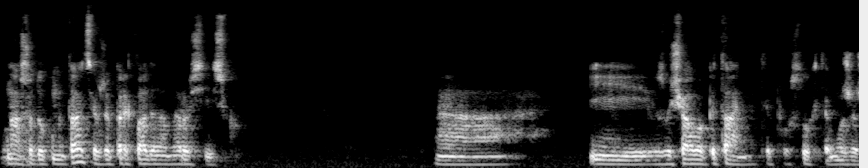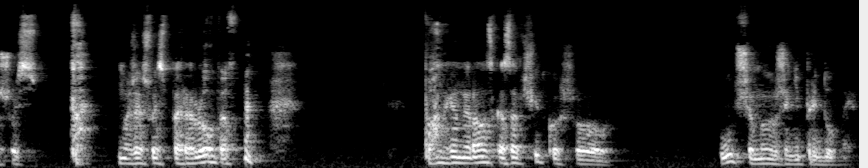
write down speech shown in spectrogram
Наша документація вже перекладена на російську. І звучало питання: типу, слухайте, може щось, може щось переробимо? Пан генерал сказав чітко, що лучше ми вже не придумаємо.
